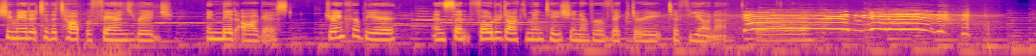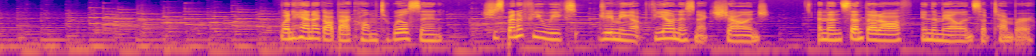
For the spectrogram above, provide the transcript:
She made it to the top of Farrens Ridge in mid August, drank her beer, and sent photo documentation of her victory to Fiona. Done! We did it! When Hannah got back home to Wilson, she spent a few weeks dreaming up Fiona's next challenge and then sent that off in the mail in September.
